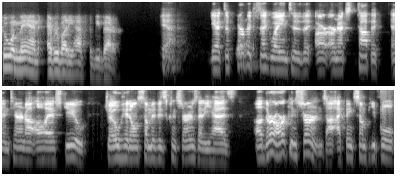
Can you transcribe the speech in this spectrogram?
To a man, everybody has to be better. Yeah. Yeah, it's a perfect segue into the, our, our next topic. And Taryn, I'll ask you. Joe hit on some of his concerns that he has. Uh, there are concerns. I, I think some people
